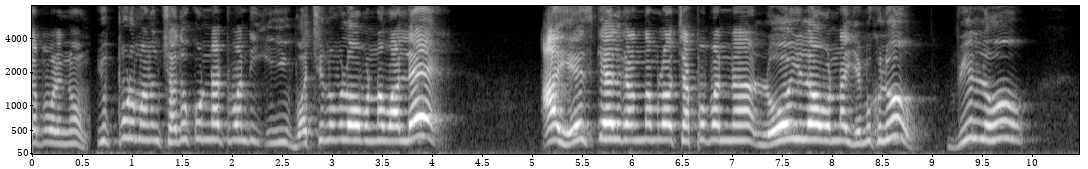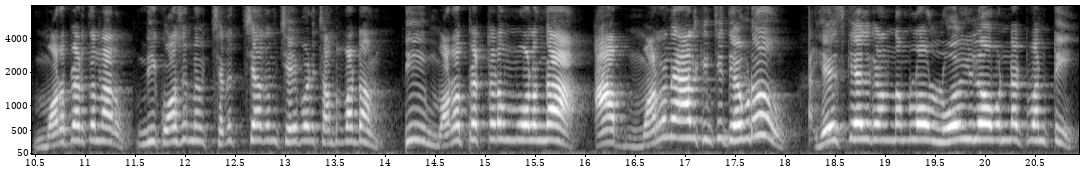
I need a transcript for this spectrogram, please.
చెప్పబడిను. ఇప్పుడు మనం చదువుకున్నటువంటి ఈ వచనంలో ఉన్న వాళ్ళే ఆ ఏస్కేల్ గ్రంథంలో చెప్పబడిన లోయలో ఉన్న ఎముకలు వీళ్ళు మొరపెడుతున్నారు. నీ కోసం మేము చిరచ్ఛేదన చేయబడి చంపబడ్డాం. ఈ మొరపెట్టడం మూలంగా ఆ మొరని ఆలకించి దేవుడు ఏస్కేల్ గ్రంథంలో లోయలో ఉన్నటువంటి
